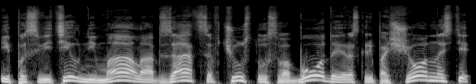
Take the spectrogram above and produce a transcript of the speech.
и посвятил немало абзацев чувству свободы и раскрепощенности,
